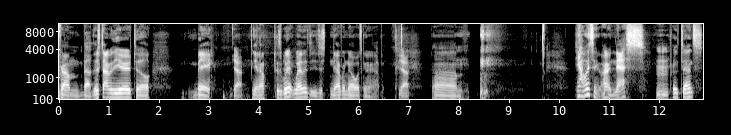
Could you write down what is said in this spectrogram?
from about this time of the year till May. Yeah. You know, because weather you just never know what's going to happen. Yeah. Um Yeah, I always think all right, nests Mm-hmm. for the tents.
